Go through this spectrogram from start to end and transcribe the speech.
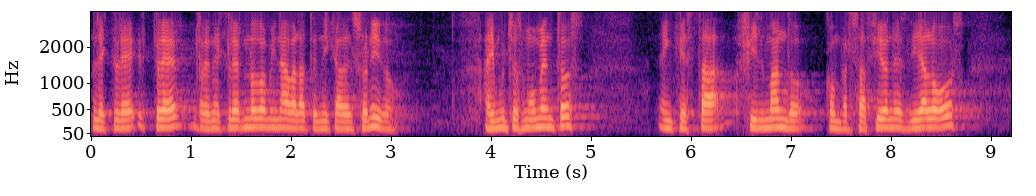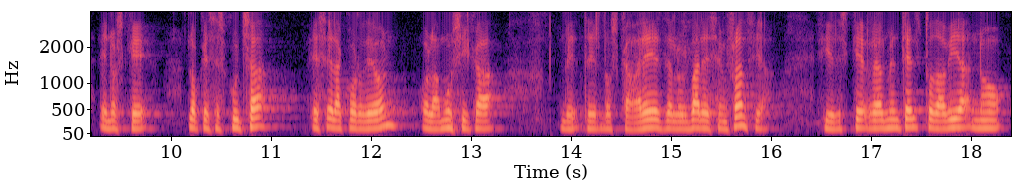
Leclerc, René Clair no dominaba la técnica del sonido. Hay muchos momentos en que está filmando conversaciones, diálogos, en los que lo que se escucha es el acordeón o la música de, los cabarets, de los bares en Francia. Es decir, es que realmente él todavía no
